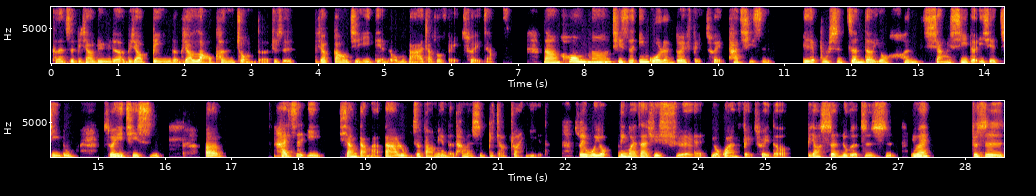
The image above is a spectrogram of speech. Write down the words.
可能是比较绿的、比较冰的、比较老坑种的，就是比较高级一点的，我们把它叫做翡翠这样子。然后呢，其实英国人对翡翠，它其实也不是真的有很详细的一些记录，所以其实。呃，还是以香港啊、大陆这方面的，他们是比较专业的，所以我有另外再去学有关翡翠的比较深入的知识，因为就是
